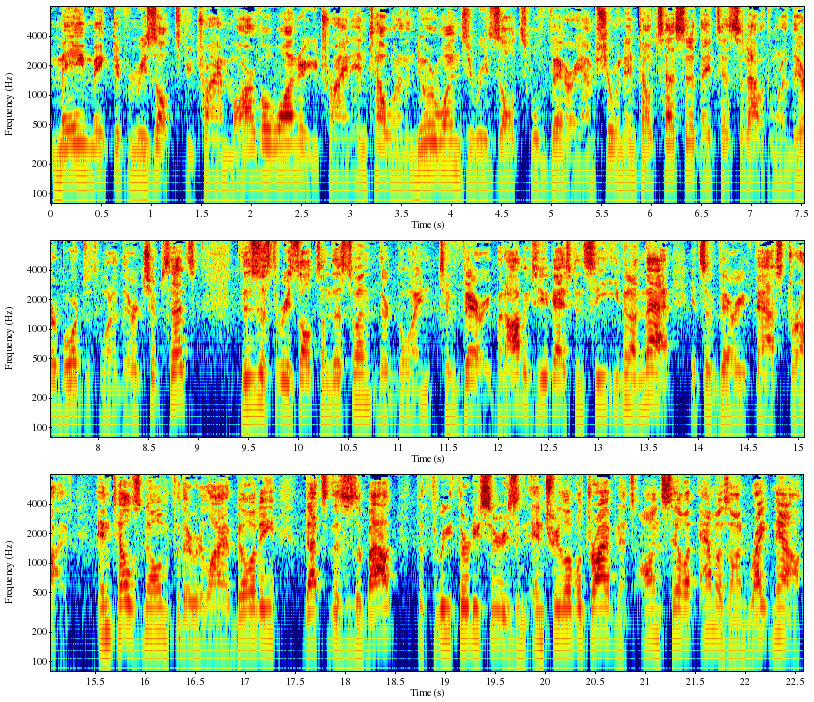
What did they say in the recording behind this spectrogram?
may make different results. If you try a Marvell one or you try an Intel, one of the newer ones, your results will vary. I'm sure when Intel tested it, they tested it out with one of their boards, with one of their chipsets. This is the results on this one. They're going to vary. But obviously, you guys can see, even on that, it's a very fast drive. Intel's known for their reliability. That's what this is about. The 330 series is an entry level drive, and it's on sale at Amazon right now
